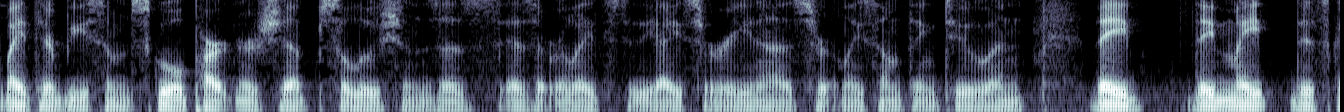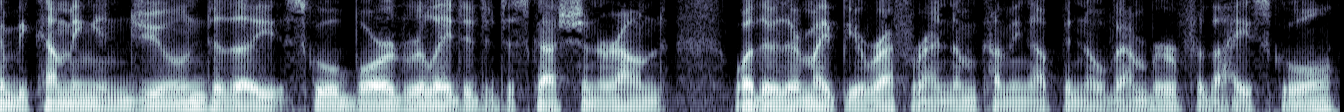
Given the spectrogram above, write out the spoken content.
might there be some school partnership solutions as as it relates to the ice arena is certainly something too. And they they might it's going to be coming in June to the school board related to discussion around whether there might be a referendum coming up in November for the high school.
